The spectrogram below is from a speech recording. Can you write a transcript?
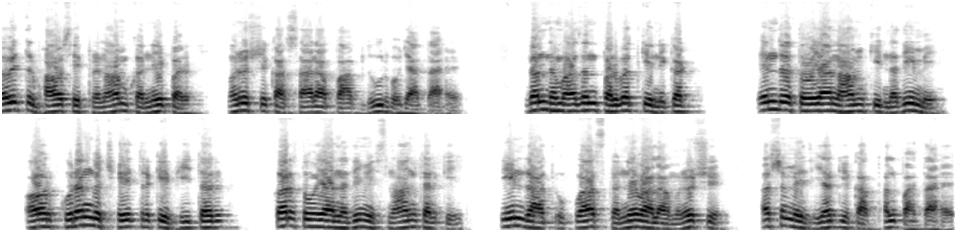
पवित्र भाव से प्रणाम करने पर मनुष्य का सारा पाप दूर हो जाता है। गंधमादन पर्वत के निकट इंद्रतोया नाम की नदी में और कुरंग क्षेत्र के भीतर करतोया नदी में स्नान करके तीन रात उपवास करने वाला मनुष्य अश्वमेध यज्ञ का फल पाता है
